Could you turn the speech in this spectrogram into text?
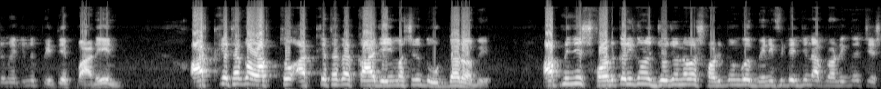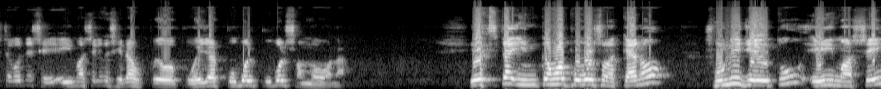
সময় কিন্তু পেতে পারেন। আটকে থাকা অর্থ, আটকে থাকা কাজ এই মাসে কিন্তু উদ্ধার হবে। আপনি যে সরকারি কোনো যোজনা বা সরকারি কোনো বেনিফিটের জন্য আপনি অনেকদিন চেষ্টা করছেন, সেই এই মাসে কিন্তু সেটা হয়ে যাওয়ার প্রবল প্রবল সম্ভাবনা। এক্সট্রা ইনকাম হওয়ার প্রবল সময় কেন? শনি যেহেতু এই মাসেই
